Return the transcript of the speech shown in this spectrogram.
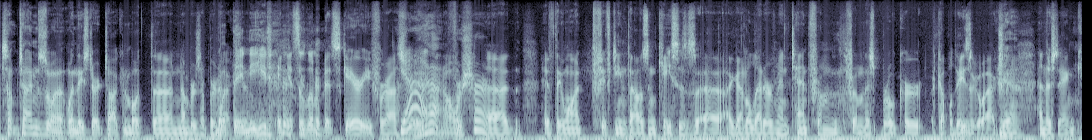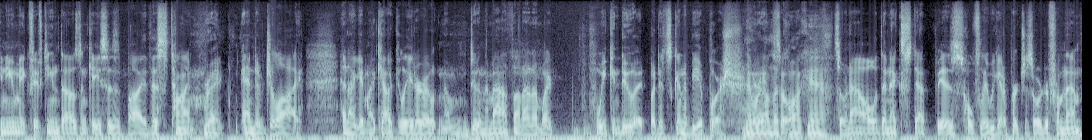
sometimes when, when they start talking about the numbers of production, What they need. it gets a little bit scary for us. Yeah. right? Yeah, for sure. Uh, if they want fifteen thousand cases, uh, I got a letter of intent from from this broker a couple days ago, actually, Yeah. and they're saying, "Can you make fifteen thousand cases by this time?" Right. end of July, and I get my calculator out and I'm doing the math on it. I'm like, we can do it, but it's going to be a push. Now we're on the so, clock, yeah. So now the next step is hopefully we get a purchase order from them.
